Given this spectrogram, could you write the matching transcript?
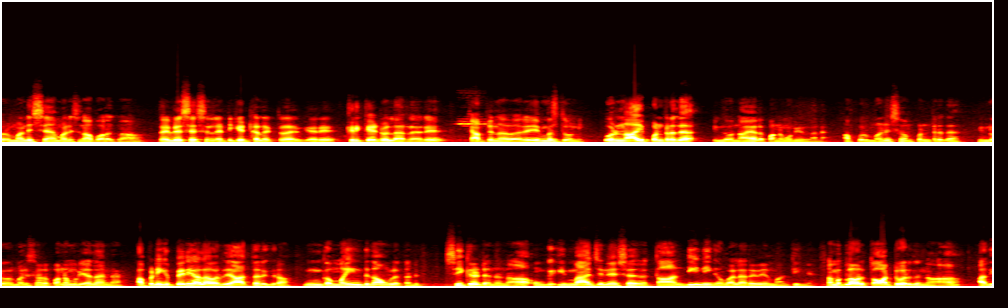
ஒரு மனுஷன் மனுஷனா பிறக்கிறான் ரயில்வே ஸ்டேஷனில் டிக்கெட் கலெக்டராக இருக்காரு. கிரிக்கெட் விளாட்றாரு கேப்டன் ஆகிறாரு எம்எஸ் தோனி. ஒரு நாய் பண்ணுறத இன்னொரு நாயால் பண்ண முடியும் தானே? அப்போ ஒரு மனுஷன் பண்ணுறத இன்னொரு மனுஷனால் பண்ண முடியாதா என்ன? அப்போ நீங்கள் பெரிய ஆள் அவர் யார் தடுக்கிறான் உங்கள் மைண்டு தான் உங்களை தடுக்குது சீக்ரெட் என்னன்னா உங்கள் இமேஜினேஷனை தாண்டி நீங்கள் வளரவே மாட்டீங்க. நமக்குலாம் ஒரு தாட் வருதுன்னா அது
